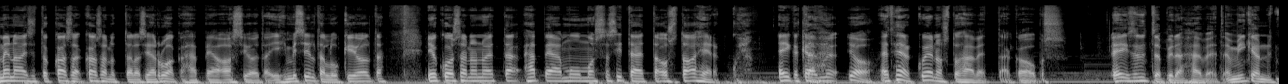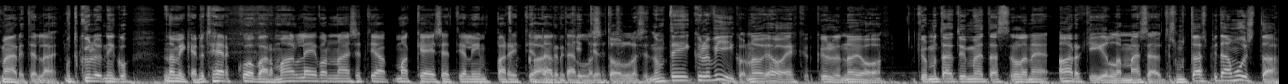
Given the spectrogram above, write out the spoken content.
me naiset on kasa, kasannut tällaisia ruokahäpeä-asioita ihmisiltä, lukijoilta. Niin joku on sanonut, että häpeää muun muassa sitä, että ostaa herkkuja. Eikä käy myö- joo, että herkkujen osto hävettää kaupassa. Ei se nyt pidä hävetä. Mikä nyt määritellään? Mutta kyllä niinku No mikä nyt herkku on varmaan leivonnaiset ja makeiset ja limpparit ja täl- karkit ja tällaiset. tollaset. No mutta ei kyllä viikon, no joo, ehkä kyllä, no joo. Kyllä mun täytyy myöntää sellainen arki-illan mäsäytys. Mutta taas pitää muistaa,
